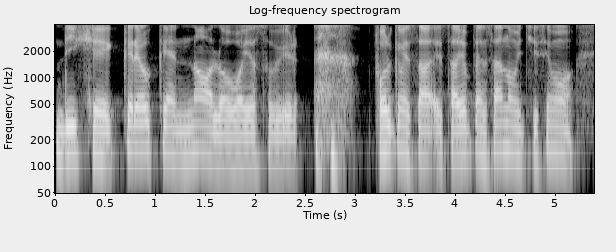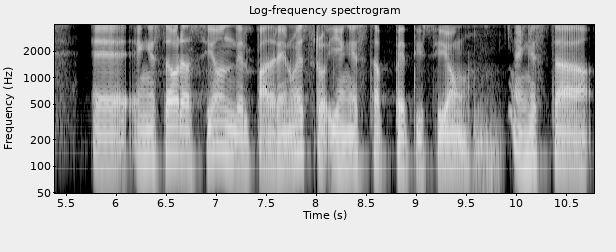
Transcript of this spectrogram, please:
dije, creo que no lo voy a subir, porque me estaba, yo pensando muchísimo eh, en esta oración del Padre Nuestro y en esta petición, en, esta,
